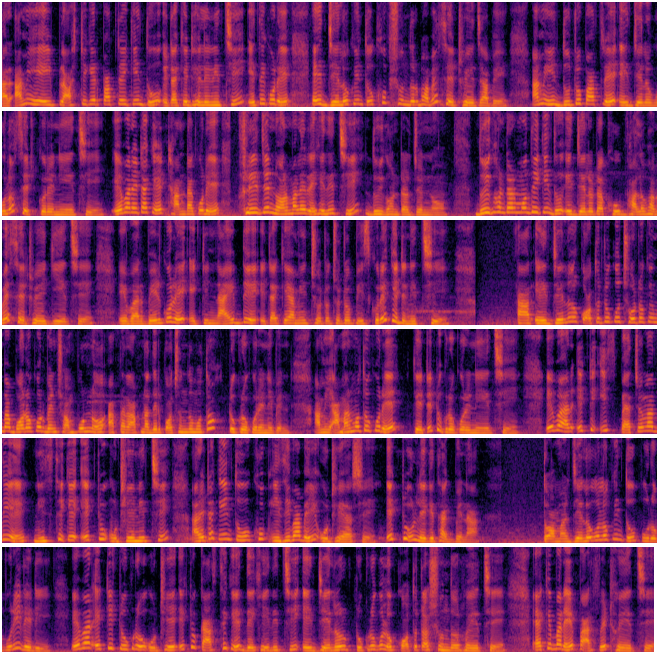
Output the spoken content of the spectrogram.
আর আমি এই প্লাস্টিকের পাত্রেই কিন্তু এটাকে ঢেলে নিচ্ছি। এতে করে এই জেলো কিন্তু খুব সুন্দরভাবে সেট হয়ে যাবে। আমি দুটো পাত্রে এই জেলোগুলো সেট করে নিয়েছি। এবার এটাকে ঠান্ডা করে ফ্রিজে নর্মালে রেখে দিচ্ছি দুই ঘণ্টার জন্য। দুই ঘণ্টার মধ্যে কিন্তু এই জেলোটা খুব ভালোভাবে সেট হয়ে গিয়েছে। এবার বের করে একটি নাইফ দিয়ে এটাকে আমি ছোট ছোট পিস করে কেটে নিচ্ছি। আর এই জেলও কতটুকু ছোট কিংবা বড় করবেন সম্পূর্ণ আপনারা আপনাদের পছন্দ মতো টুকরো করে নেবেন। আমি আমার মতো করে কেটে টুকরো করে নিয়েছি। এবার একটি স্প্যাচলা দিয়ে নিচ থেকে একটু উঠিয়ে নিচ্ছি, আর এটা কিন্তু খুব ইজিভাবেই উঠে আসে। একটু লেগে থাকবে না। তো আমার জেলোগুলো কিন্তু পুরোপুরি রেডি এবার একটি টুকরো উঠিয়ে একটু কাছ থেকে দেখিয়ে দিচ্ছি এই জেলোর টুকরোগুলো কতটা সুন্দর হয়েছে। একেবারে পারফেক্ট হয়েছে।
